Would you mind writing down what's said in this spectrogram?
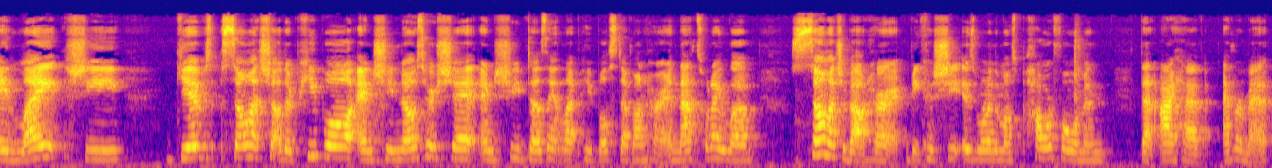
a light. She gives so much to other people and she knows her shit and she doesn't let people step on her. And that's what I love so much about her because she is one of the most powerful women that I have ever met.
